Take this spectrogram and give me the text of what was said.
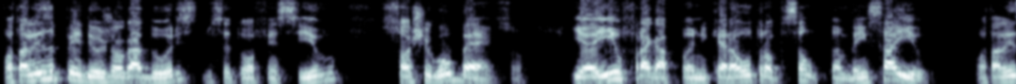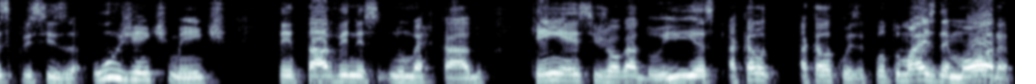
Fortaleza perdeu jogadores do setor ofensivo, só chegou o Bergson. E aí o Fragapane, que era outra opção, também saiu. Fortaleza precisa urgentemente tentar ver nesse, no mercado quem é esse jogador. E as, aquela, aquela coisa, quanto mais demora,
